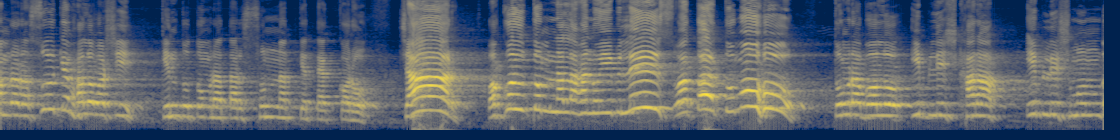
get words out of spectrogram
আমরা রাসূলকে ভালোবাসি, কিন্তু তোমরা তার সুন্নাতকে ত্যাগ করো। চার, অকুলতুম নালাহানু ইবলিস ওয়াতাতুমুহু তোমরা বলো ইবলিশ খারাপ। ইবলিশ মন্দ।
